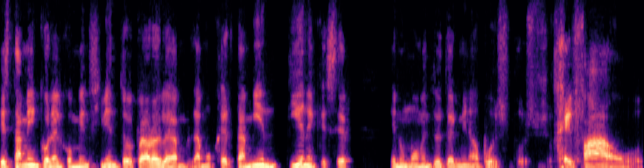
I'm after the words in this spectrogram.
Es también con el convencimiento, claro, que la, mujer también tiene que ser en un momento determinado, pues, pues jefa o,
